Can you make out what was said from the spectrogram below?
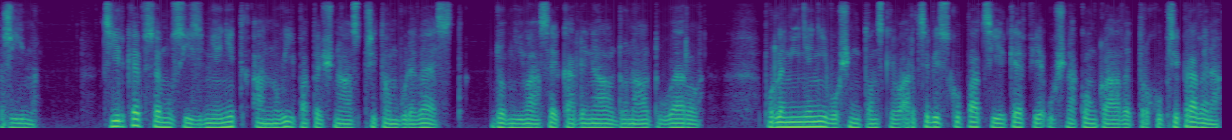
Řím. Církev se musí změnit a nový papež nás přitom bude vést, domnívá se kardinál Donald Well, podle mínění washingtonského arcibiskupa církev je už na konkláve trochu připravena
